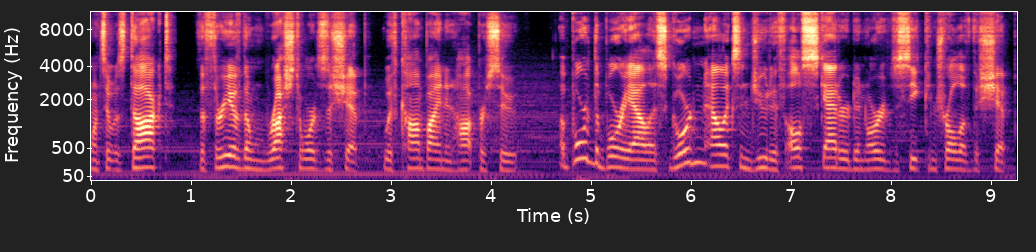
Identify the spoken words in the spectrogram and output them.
Once it was docked, the three of them rushed towards the ship, with Combine in hot pursuit. Aboard the Borealis, Gordon, Alyx, and Judith all scattered in order to seek control of the ship,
